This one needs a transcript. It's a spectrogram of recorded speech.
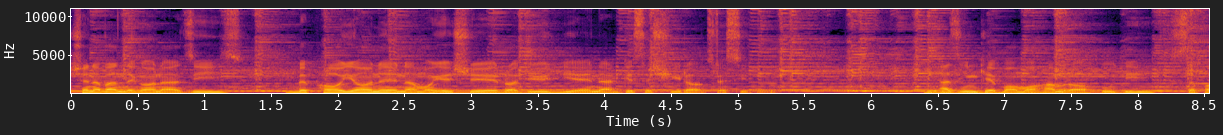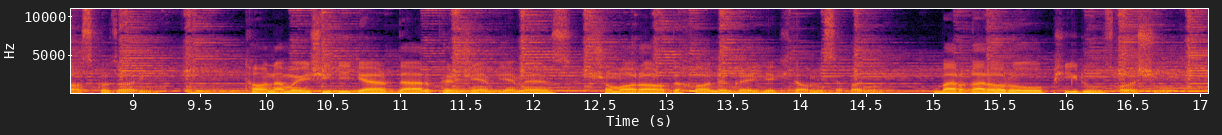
شنوندگان عزیز به پایان نمایش رادیویی نرگس شیراز رسیدیم. از اینکه با ما همراه بودید سپاس گذاریم تا نمایشی دیگر در پرژیم بی ام شما را به خالق یکتا می سپاریم برقرار و پیروز باشید.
